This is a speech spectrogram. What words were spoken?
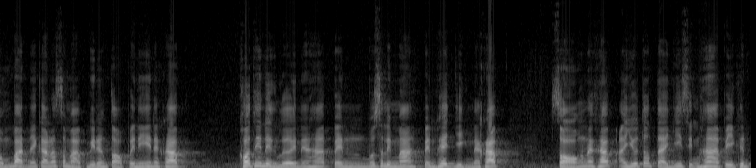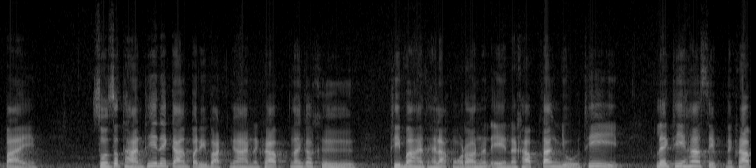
สมบัติในการรับสมัครมีดังต่อไปนี้นะครับ ข้อที่หนึ่งเลยนะฮะเป็นมุสลิมะเป็นเพศหญิงนะครับสองนะครับอายุตั้งแต่ 25 ปีขึ้นไป ส่วนสถานที่ในการปฏิบัติงานนะครับ นั่นก็คือที่บ้านไทยรักของเรานั่นเองนะครับ ตั้งอยู่ที่เลขที่ 50 นะครับ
